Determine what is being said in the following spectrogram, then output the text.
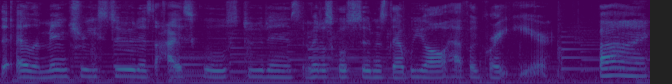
the elementary students, the high school students, the middle school students that we all have a great year. Bye.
